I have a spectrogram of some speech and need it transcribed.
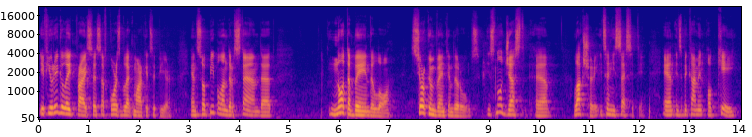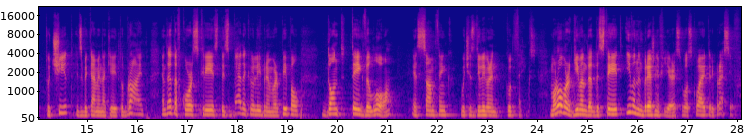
if you regulate prices of course black markets appear. And so people understand that not obeying the law circumventing the rules is not just a luxury it's a necessity. And it's becoming okay to cheat it's becoming okay to bribe. And that of course creates this bad equilibrium where people don't take the law as something which is delivering good things Moreover, given that the state, even in Brezhnev years, was quite repressive,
